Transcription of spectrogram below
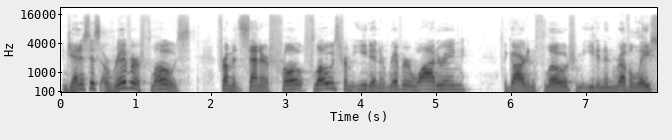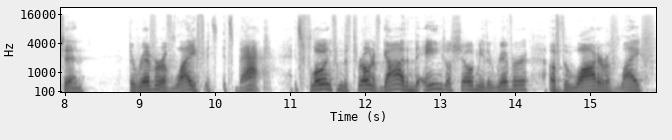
In Genesis, a river flows from its center, flow, flows from Eden, a river watering the garden flowed from Eden. In Revelation, the river of life, it's, it's back. It's flowing from the throne of God, and the angel showed me the river of the water of life,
